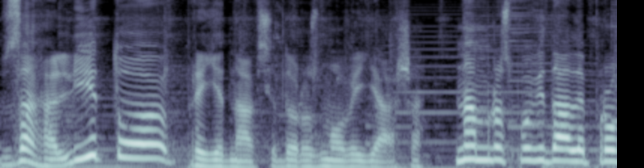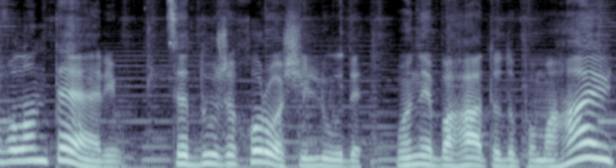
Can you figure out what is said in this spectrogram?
Взагалі-то, приєднався до розмови Яша, нам розповідали про волонтерів. Це дуже хороші люди. Вони багато допомагають,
